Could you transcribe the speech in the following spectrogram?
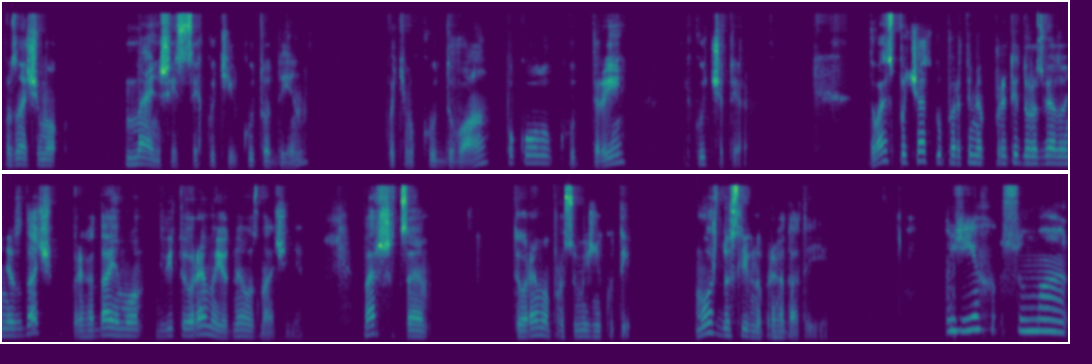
Позначимо менший з цих кутів кут 1, потім кут 2 по колу, кут 3 і кут 4. Давай спочатку, перед тим, як прийти до розв'язування задач, пригадаємо дві теореми і одне означення. Перше це теорема про суміжні кути. Можеш дослівно пригадати її? Їх сума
